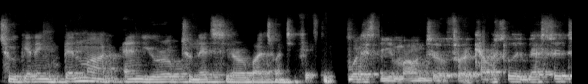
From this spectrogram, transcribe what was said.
to getting Denmark and Europe to net zero by 2050. What is the amount of uh, capital invested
